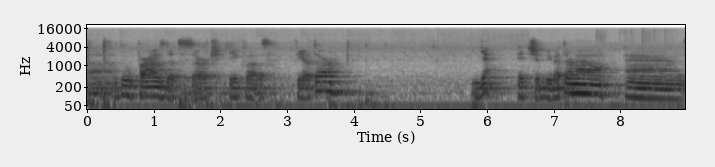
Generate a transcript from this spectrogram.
uh, do params.search equals filter. Yeah, it should be better now. And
